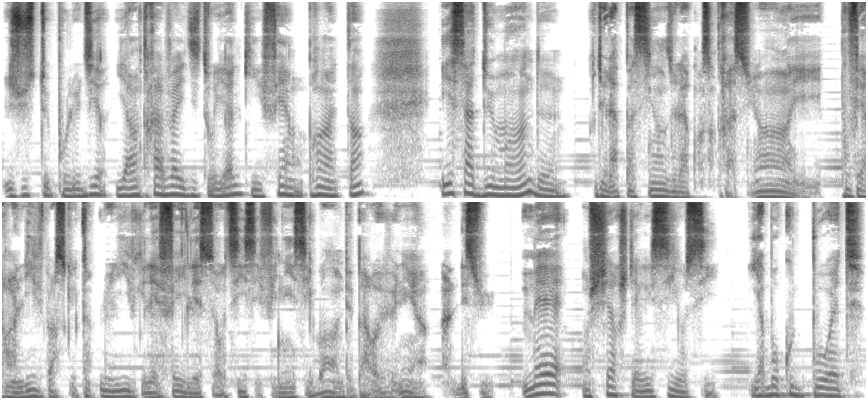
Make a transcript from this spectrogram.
juste pour le dire. Il y a un travail éditorial qui est fait, on prend un temps et ça demande de la patience, de la concentration et pour faire un livre parce que quand le livre il est fait, il est sorti, c'est fini, c'est bon, on ne peut pas revenir dessus. Mais on cherche des récits aussi. Il y a beaucoup de poètes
